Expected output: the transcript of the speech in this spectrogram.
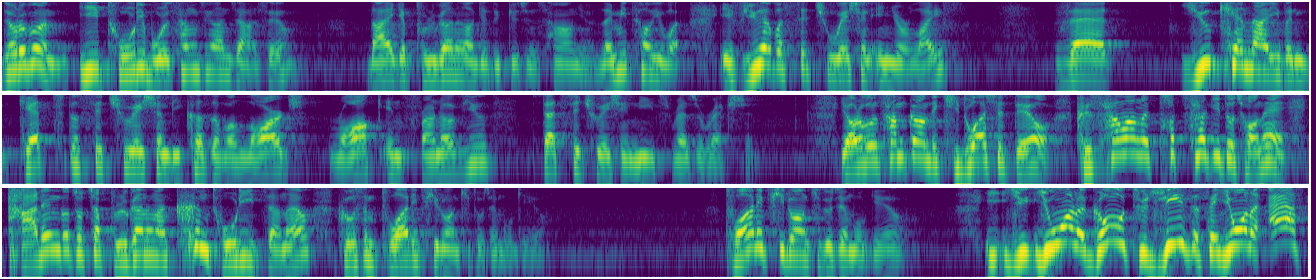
여러분, 이 돌이 뭘 상징하는지 아세요? 나에게 불가능하게 느껴지는 상황이에요. Let me tell you what. If you have a situation in your life that you cannot even get to the situation because of a large rock in front of you, that situation needs resurrection. 여러분 삶 가운데 기도하실 때요. 그 상황을 터치하기도 전에 가는 것조차 불가능한 큰 돌이 있잖아요. 그것은 부활이 필요한 기도 제목이에요. 부활이 필요한 기도 제목이에요. You, you want to go to Jesus and you want to ask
